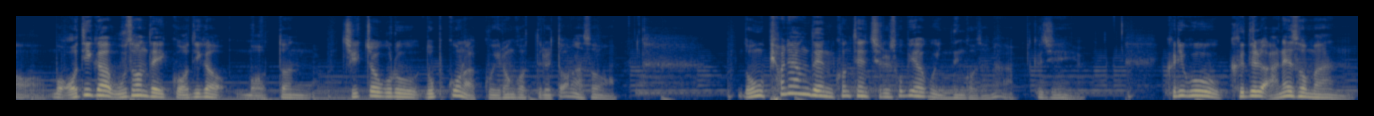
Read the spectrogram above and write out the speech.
어, 뭐 어디가 우선돼 있고 어디가 뭐 어떤 질적으로 높고 낮고 이런 것들을 떠나서 너무 편향된 콘텐츠를 소비하고 있는 거잖아. 그지? 그리고 그들 안에서만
